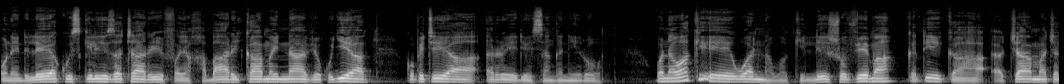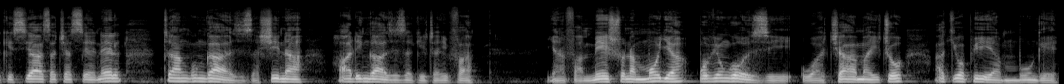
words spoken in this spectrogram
Unaendelea kusikiliza taarifa ya habari kama inavyokujia kupitia redio Isanganiro. Wanawake wanawakilishwa vyema katika chama cha kisiasa cha CNL tangu ngazi za shina hadi ngazi za kitaifa. Yanafahamishwa na mmoja wa viongozi wa chama hicho akiwa pia mbunge.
